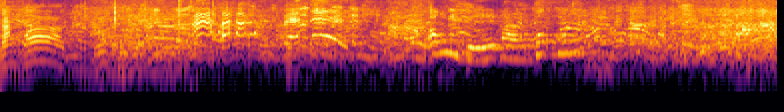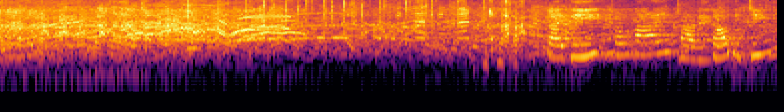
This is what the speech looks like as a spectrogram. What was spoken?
Nắng quá. Ông người Huế bạn Quốc Dung Cái tí trong vai bạn Cao Thị Trinh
